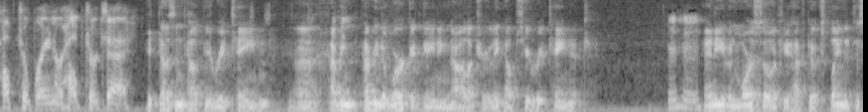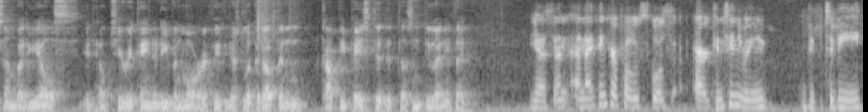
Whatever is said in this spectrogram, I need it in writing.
helped her brain or helped her to. It doesn't help you retain. Uh, having having to work at gaining knowledge really helps you retain it. Mm-hmm. And even more so if you have to explain it to somebody else, it helps you retain it even more. If you can just look it up and copy paste it, it doesn't do anything. Yes, and, and I think our public schools are continuing b- to be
